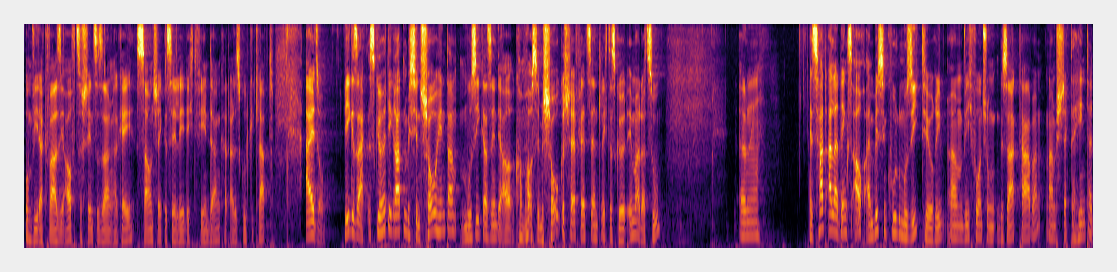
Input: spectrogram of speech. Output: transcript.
um wieder quasi aufzustehen, zu sagen, okay, Soundcheck ist erledigt, vielen Dank, hat alles gut geklappt. Also, wie gesagt, es gehört hier gerade ein bisschen Show hinter. Musiker sind ja, kommen aus dem Showgeschäft letztendlich, das gehört immer dazu. Ähm, es hat allerdings auch ein bisschen coole Musiktheorie, ähm, wie ich vorhin schon gesagt habe, ähm, steckt dahinter,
